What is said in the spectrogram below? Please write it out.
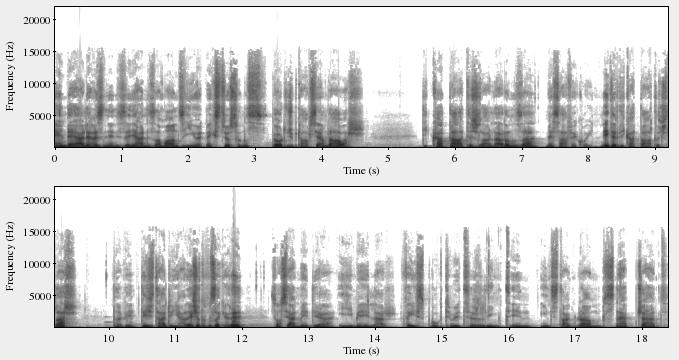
En değerli hazinenizi yani zamanınızı iyi yönetmek istiyorsanız dördüncü bir tavsiyem daha var. Dikkat dağıtıcılarla aranıza mesafe koyun. Nedir dikkat dağıtıcılar? Tabi dijital dünyada yaşadığımıza göre sosyal medya, e-mailler, Facebook, Twitter, LinkedIn, Instagram, Snapchat,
